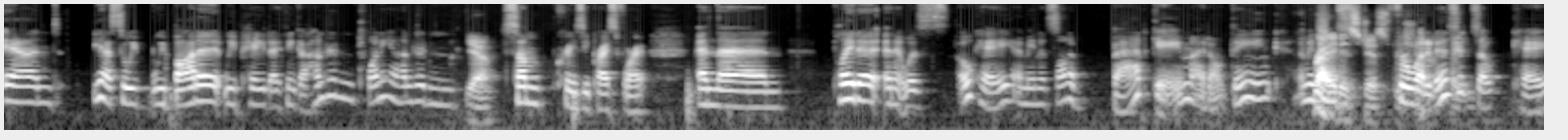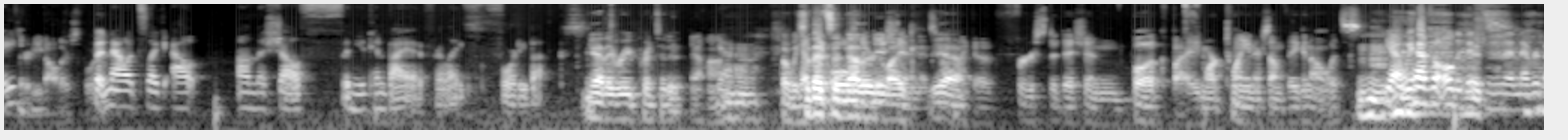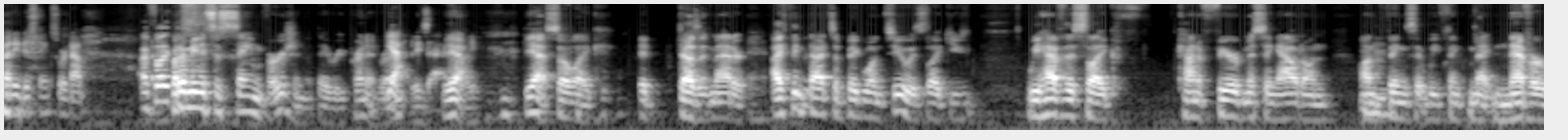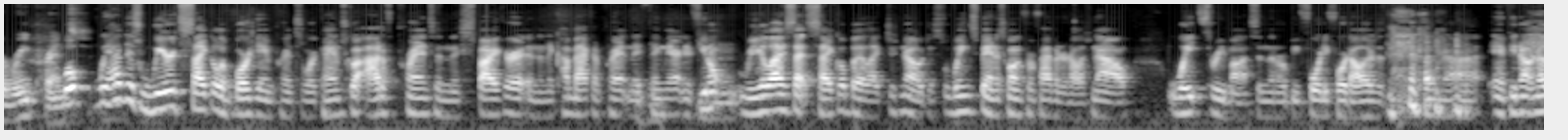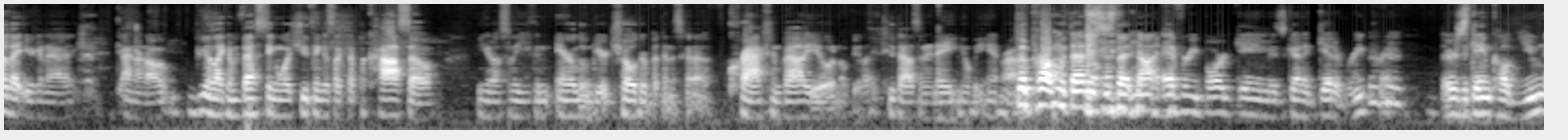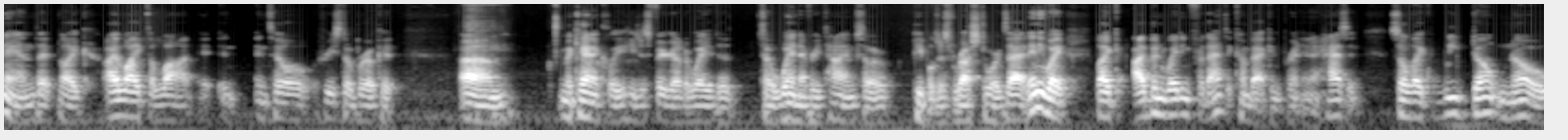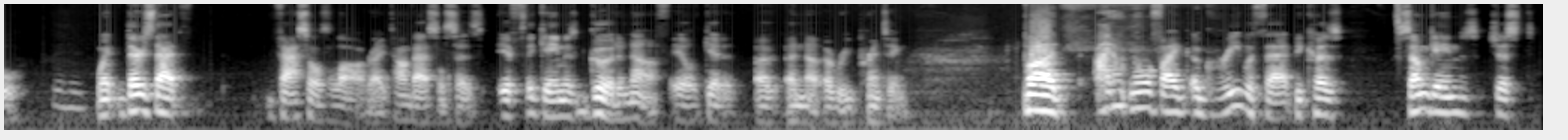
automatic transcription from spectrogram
and yeah, so we, we bought it. We paid, I think, 120, 100 and Yeah. some crazy price for it. And then played it, and it was okay. I mean, it's not a bad game, I don't think. I mean, Right. it's- It's just for what it should have is, paid it's okay. thirty dollars for But it. But now it's like out on the shelf, and you can buy it for like forty bucks. Yeah, they reprinted it. Uh-huh. Yeah. Mhm. But we So that's the old another, edition. like, it's yeah. like a first edition book by Mark Twain or something. You know, it's Mhm. Yeah, we have the old edition, and then everybody just thinks we're dumb. I feel like But I mean, it's the same version that they reprinted, right? Yeah. exactly. Yeah. Yeah, so like it doesn't matter. I think that's a big one too. Is like you, we have this like kind of fear of missing out on on Mhm. things that we think might never reprint. Well, we have this weird cycle of board game prints where games go out of print and they spiker it and then they come back and print and they thing there. And if you don't realize that cycle, but like just no, just Wingspan is going for five hundred dollars now. Wait three months and then it'll be forty four dollars. and, uh, and if you don't know that, you're gonna, I don't know, be like investing in what you think is like the Picasso. You know, something you can heirloom to your children, but then it's gonna crash in value and it'll be like 2008 and you'll be in around. the problem with that is, is that not every board game is going to get a reprint. Mm-hmm. There's a game called Yunnan that like I liked a lot in, until Christo broke it. Um, mechanically, he just figured out a way to to win every time, so people just rush towards that. Anyway, like I've been waiting for that to come back in print, and it hasn't. So like we don't know Mhm. when there's that Vasel's law, right? Tom Vasel says if the game is good enough, it'll get a a, a, reprinting. But I don't know if I agree with that because some games just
